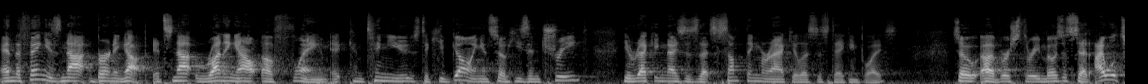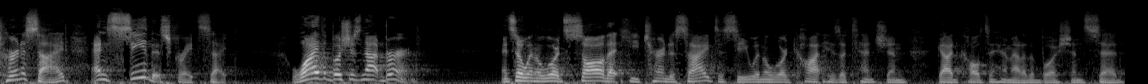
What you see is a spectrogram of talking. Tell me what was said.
and the thing is not burning up. It's not running out of flame. It continues to keep going. And so he's intrigued. He recognizes that something miraculous is taking place. So, uh, verse 3 Moses said, I will turn aside and see this great sight. Why the bush is not burned? And so, when the Lord saw that he turned aside to see, when the Lord caught his attention, God called to him out of the bush and said,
